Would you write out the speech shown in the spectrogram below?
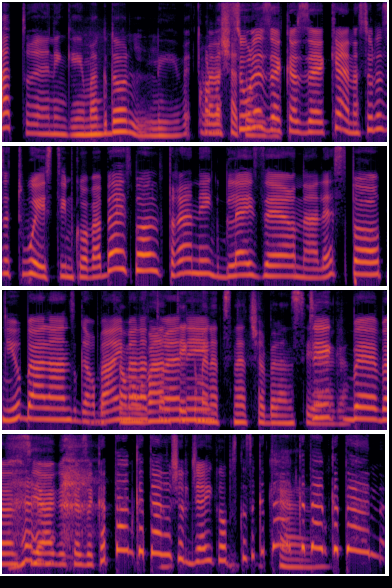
הטרנינגים הגדולים וכל מה שאת עשו אוהבת. לזה כזה, כן, עשו לזה טוויסט עם כובע בייסבול, טרנינג, בלייזר, נעלי ספורט, New Balance, גרביים על וכמובן תיק הטרנינג. מנצנץ של תיק Balenciaga. ב Balenciaga כזה קטן קטן של Jacquemus, כזה קטן כן. קטן קטן.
